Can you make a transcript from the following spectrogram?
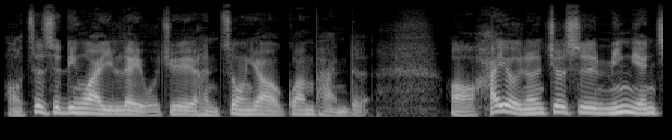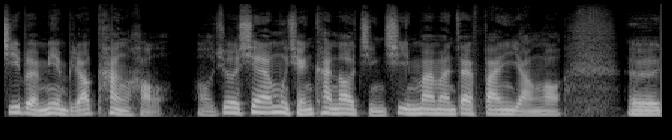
哦，这是另外一类，我觉得也很重要观盘的。哦，还有呢，就是明年基本面比较看好。哦，就是现在目前看到景气慢慢在翻扬哦。呃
